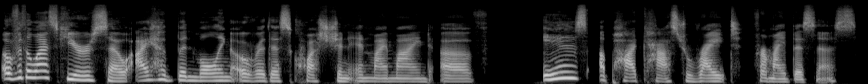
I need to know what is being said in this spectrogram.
Over the last year or so, I have been mulling over this question in my mind of, is a podcast right for my business?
